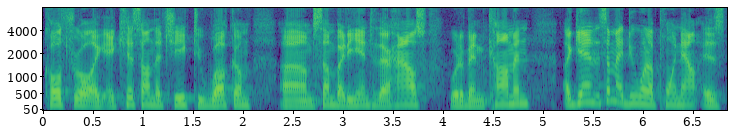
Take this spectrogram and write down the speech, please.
cultural, like a kiss on the cheek to welcome um, somebody into their house would have been common. Again, something I do want to point out is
